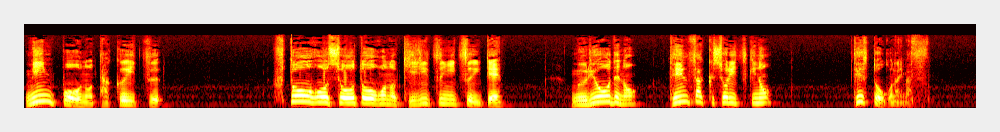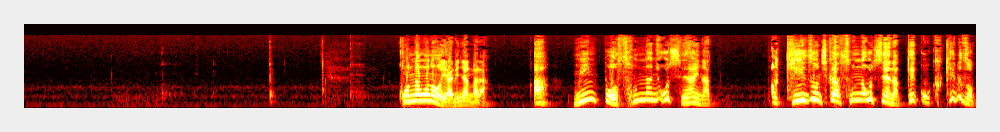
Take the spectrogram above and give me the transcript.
民法の択一不当法小当法の記述について無料での添削処理付きのテストを行います。こんなものをやりながらあ民法そんなに落ちてないな。あ記述の力そんな落ちてないな。結構書けるぞ。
